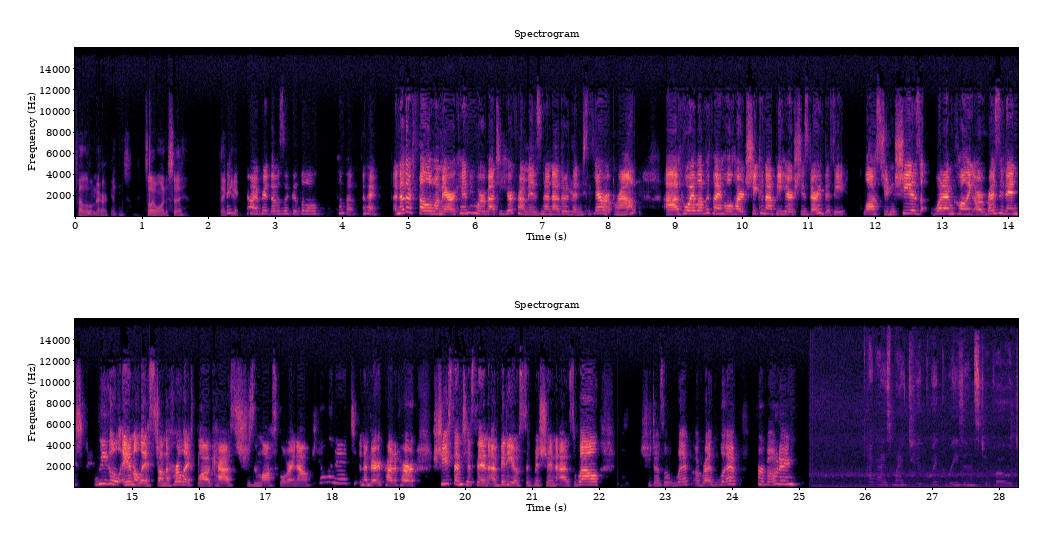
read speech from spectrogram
fellow Americans. That's all I want to say. Thank, Thank you. you. No, I agree. That was a good little pump up. Okay. Another fellow American who we're about to hear from is none other than Sarah Brown, uh, who I love with my whole heart. She could not be here. She's very busy. Law student. She is what I'm calling our resident legal analyst on the Her Life blogcast. She's in law school right now, killing it, and I'm very proud of her. She sent us in a video submission as well. She does a lip, a red lip for voting. Guys, my two quick reasons to vote,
